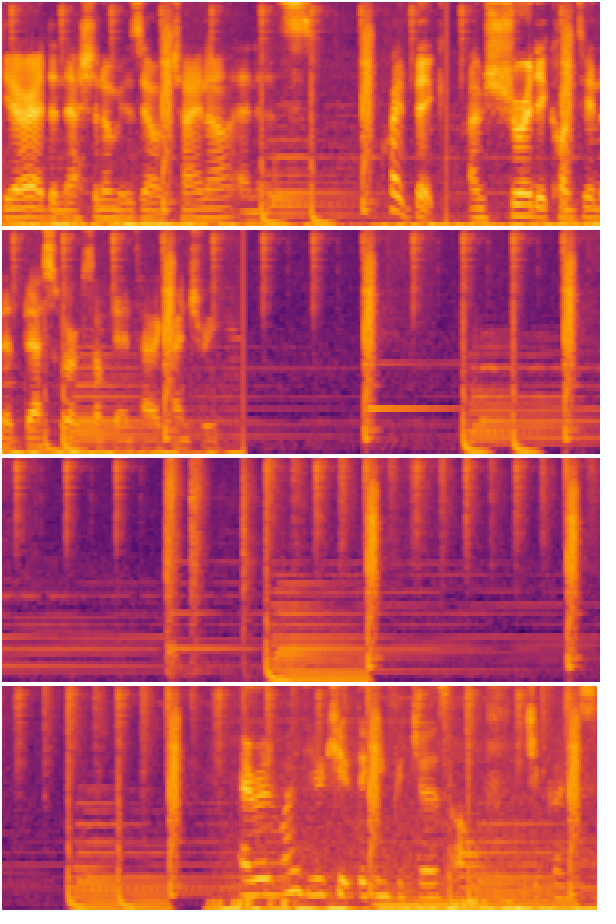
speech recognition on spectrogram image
Here at the National Museum of China, and it's quite big. I'm sure they contain the best works of the entire country. Aaron, why do you keep taking pictures of chickens?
